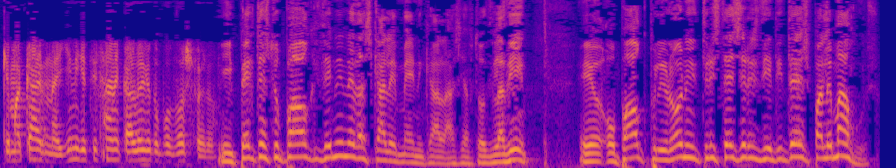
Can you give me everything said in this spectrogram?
Και μακάρι να γίνει γιατί θα είναι καλό για το ποδόσφαιρο. Οι παίκτες του ΠΑΟΚ δεν είναι δασκαλεμένοι καλά σε αυτό. Δηλαδή, ε, ο ΠΑΟΚ πληρώνει τρει-τέσσερι διαιτητές παλεμάχους.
